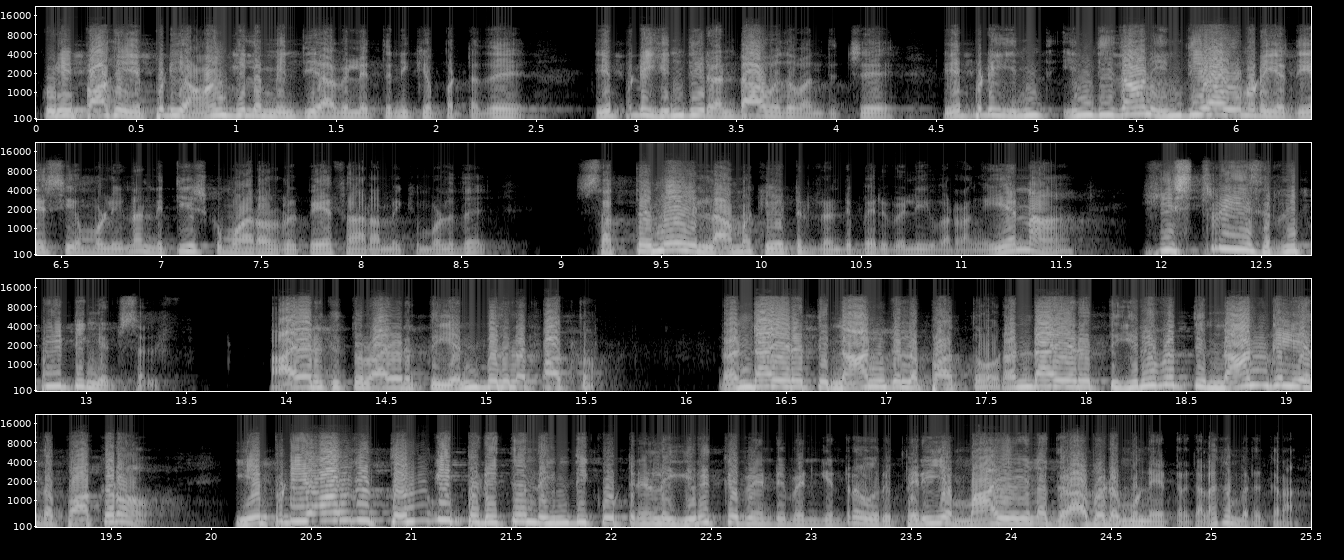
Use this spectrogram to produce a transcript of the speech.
குறிப்பாக எப்படி ஆங்கிலம் இந்தியாவில் திணிக்கப்பட்டது? எப்படி ஹிந்தி ரெண்டாவது வந்துச்சு? எப்படி இந்தி- தான் இந்தியாவுடைய தேசிய மொழின்னா நிதிஷ்குமார் அவர்கள் பேச ஆரம்பிக்கும் பொழுது சத்தமே இல்லாமல் கேட்டுட்டு ரெண்டு பேர் வெளியே வர்றாங்க. ஏன்னா ஹிஸ்டரி இஸ் ரிப்பீட்டிங் இட் செல்ஃப் ஆயிரத்தி தொள்ளாயிரத்தி எண்பதுல பார்த்தோம். ரெண்டாயிரத்தி நான்குல பார்த்தோம். ரெண்டாயிரத்தி இருபத்தி நான்கில் அதை பார்க்கிறோம். எப்படியாவது தொங்கி பிடித்து இந்த இந்தி கூட்டணியில் இருக்க வேண்டும் என்கின்ற ஒரு பெரிய மாயையில திராவிட முன்னேற்ற கழகம் இருக்கிறாங்க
